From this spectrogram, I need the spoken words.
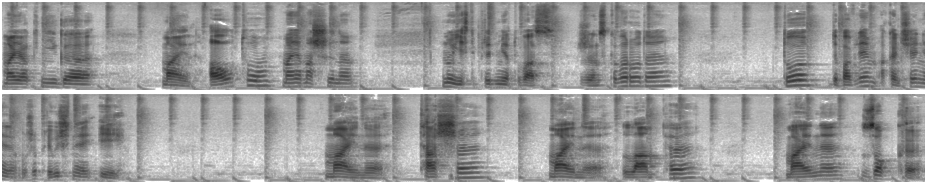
моя книга, mein Auto, моя машина. Ну, если предмет у вас женского рода, то добавляем окончание уже привычное «и». Meine Tasche, meine Lampe, meine Socke.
